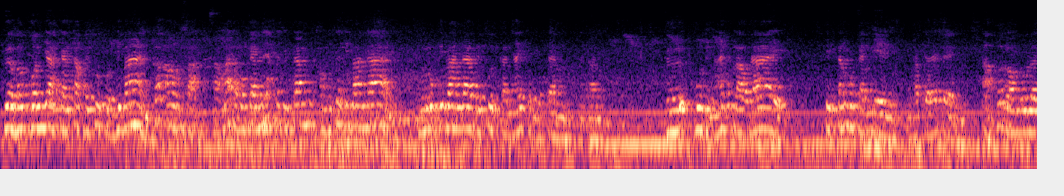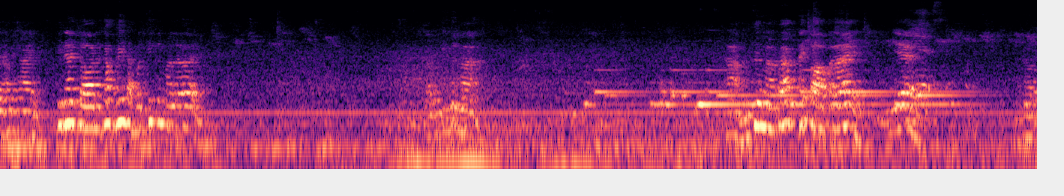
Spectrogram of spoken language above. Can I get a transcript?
เผื่อบางคนอยากจะกลับไปฝึกฝนที่บ้าน ก็เอาสาสามารถเอาโปรแกรมเนี้ยไปติดตั้งคอมพิวเตอร์ที่บ้านได้มือลุกที่บ้านได้ไปฝึกการใช้โปรแกรมนะครับคือพูถึงให้พวกเราได้ติดตั้งโปรแกรมเองนะครับจะได้เป็นอะทดลองดูเลยทำยังไง ที่หน้าจอนะครับให้ดับบันทึกขึ้นมาเลยดับบันทึกขึ้นมาอ่ามันขึ้นมาปั๊บให้ตอบอะไร yes ครับ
